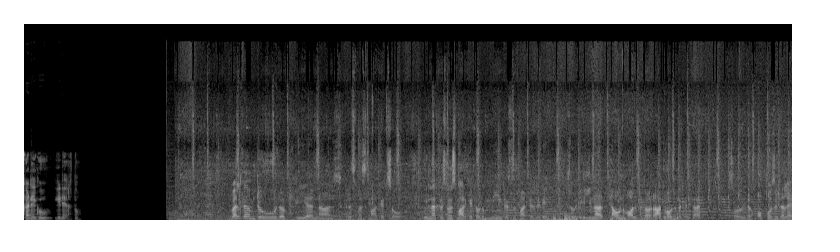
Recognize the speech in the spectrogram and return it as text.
ಕಡೆಗೂ ಈಡೇರ್ತು. Welcome to the Vienna's Christmas market so ಇಲ್ಲಿನ Christmas market the main Christmas market ಇದೆ ಸೊ ಇದು ಇಲ್ಲಿನ ಟೌನ್ ಹಾಲ್ ಅಥವಾ ರಾತ್ ಹೌಸ್ ಅಂತ ಕರೀತಾರೆ. ಸೊ ಇದರ ಆಪೋಸಿಟಲ್ಲೇ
